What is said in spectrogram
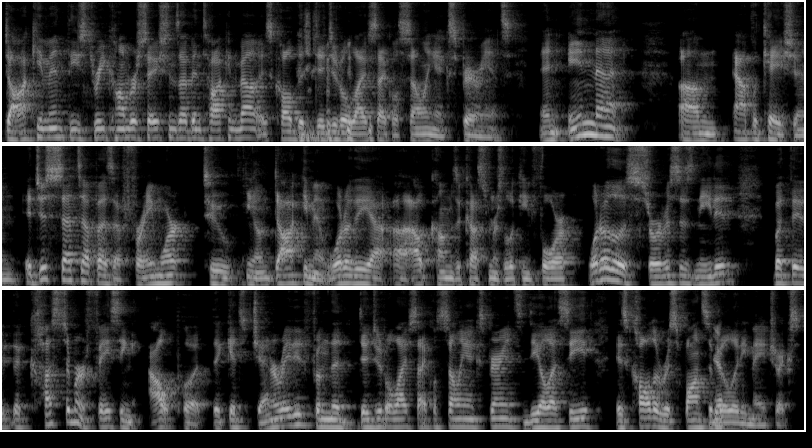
document these three conversations I've been talking about is called the digital lifecycle selling experience. And in that um, application, it just sets up as a framework to you know document what are the uh, uh outcomes the customers looking for, what are those services needed, but the the customer facing output that gets generated from the digital lifecycle selling experience DLSE is called a responsibility yep. matrix.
